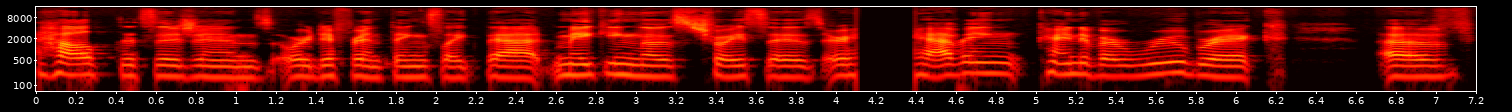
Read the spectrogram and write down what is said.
health decisions or different things like that making those choices or having kind of a rubric of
